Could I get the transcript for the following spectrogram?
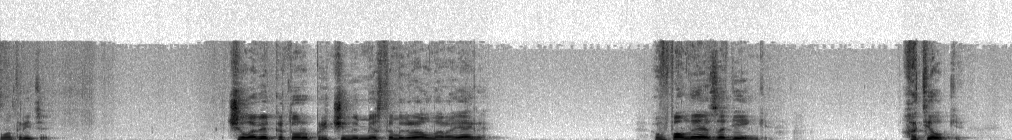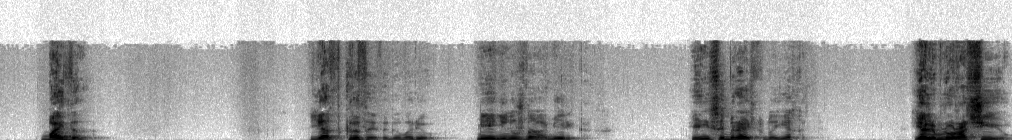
Смотрите, человек, который причинным местом играл на рояле, выполняя за деньги хотелки Байдена, я открыто это говорю, Мне не нужна Америка. Я не собираюсь туда ехать. Я люблю Россию.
